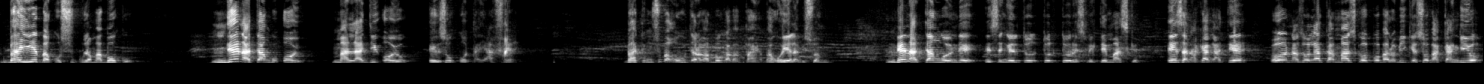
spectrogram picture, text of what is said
bayeba kosukula maboko. Nde na ntango oyo maladi oyo ezokɔta ya vrai. Bato mosusu bakowuta na bamboka bapaya bakoyela biso yango nde na ntango oyo nde esengeli torespecte to, to maske. Ezala kaka te o nazolata maske mpo balobi ke so bakangi yo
